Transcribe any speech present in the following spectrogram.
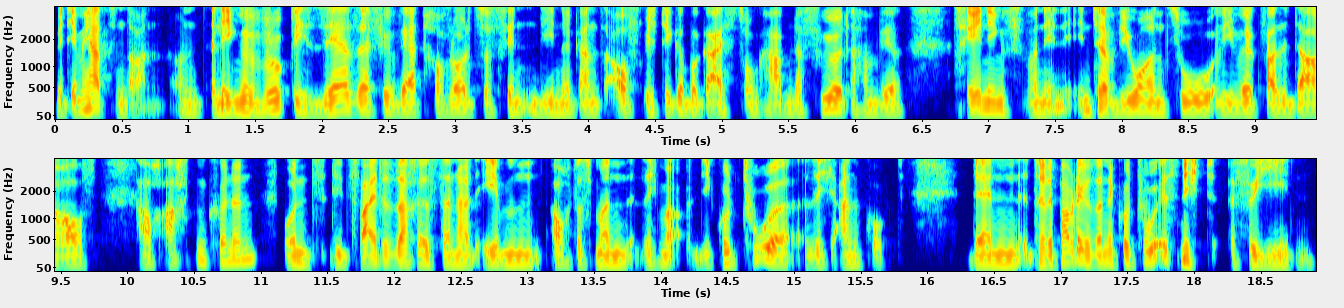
mit dem Herzen dran. Und da legen wir wirklich sehr, sehr viel Wert darauf, Leute zu finden, die eine ganz aufrichtige Begeisterung haben dafür. Da haben wir Trainings von den Interviewern zu, wie wir quasi darauf auch achten können. Und die zweite Sache ist dann halt eben auch, dass man sich mal die Kultur sich anguckt. Denn Trade Republic und seine Kultur ist nicht für jeden.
